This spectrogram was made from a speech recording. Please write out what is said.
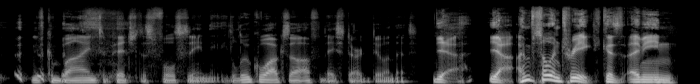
we've combined to pitch this full scene. Luke walks off. They start doing this. Yeah, yeah. I'm so intrigued because I mean,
